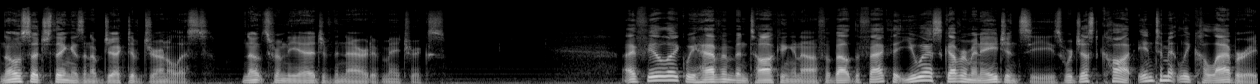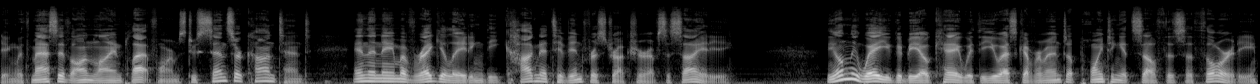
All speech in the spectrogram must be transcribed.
No such thing as an objective journalist. Notes from the edge of the narrative matrix. I feel like we haven't been talking enough about the fact that US government agencies were just caught intimately collaborating with massive online platforms to censor content in the name of regulating the cognitive infrastructure of society. The only way you could be okay with the US government appointing itself this authority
